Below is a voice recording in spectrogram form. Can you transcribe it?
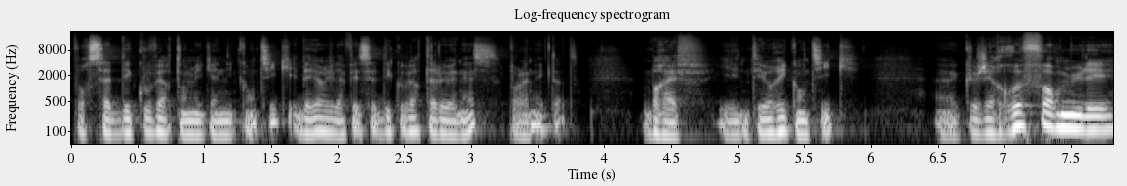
pour cette découverte en mécanique quantique. Et d'ailleurs, il a fait cette découverte à l'ENS, pour l'anecdote. Bref, il y a une théorie quantique euh, que j'ai reformulée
